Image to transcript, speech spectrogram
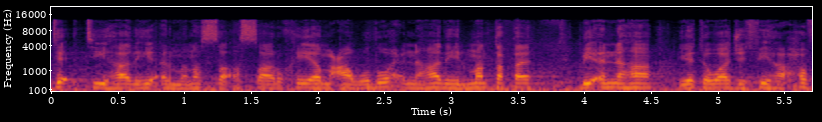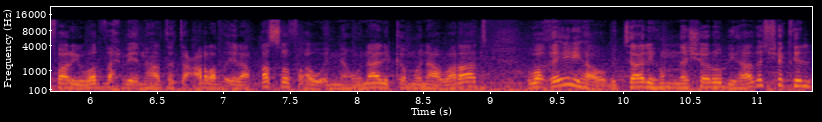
تأتي هذه المنصة الصاروخية مع وضوح أن هذه المنطقة بأنها يتواجد فيها حفر يوضح بأنها تتعرض إلى قصف أو أن هنالك مناورات. وغيرها وبالتالي هم نشروا بهذا الشكل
